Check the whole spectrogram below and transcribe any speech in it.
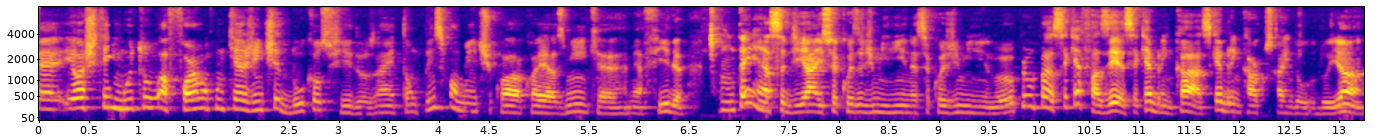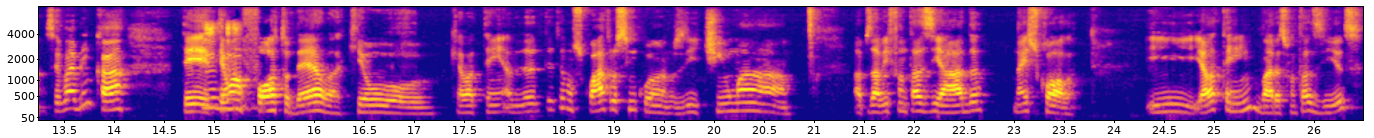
É, eu acho que tem muito a forma com que a gente educa os filhos, né? Então, principalmente com a, com a Yasmin, que é minha filha, não tem essa de, ah, isso é coisa de menina, isso é coisa de menino. Eu pergunto pra ela, você quer fazer? Você quer brincar? Você quer brincar com os carrinhos do, do Ian? Você vai brincar. Tem, uhum. tem uma foto dela que, eu, que ela tem, ela ter uns 4 ou 5 anos, e tinha uma. Ela precisava ir fantasiada na escola. E ela tem várias fantasias,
